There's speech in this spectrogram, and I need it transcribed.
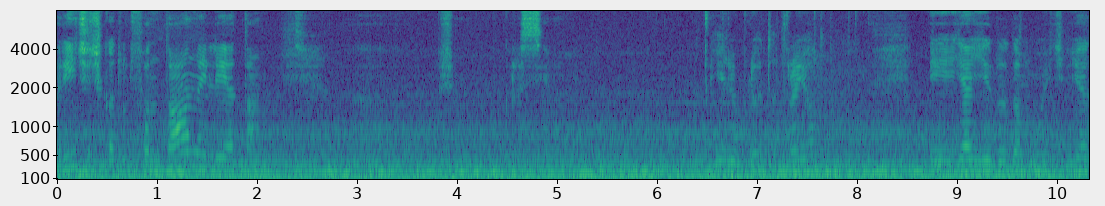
э, речечка, тут фонтаны летом. Э, В общем, красиво. Я люблю этот район. І я їду домой. Я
